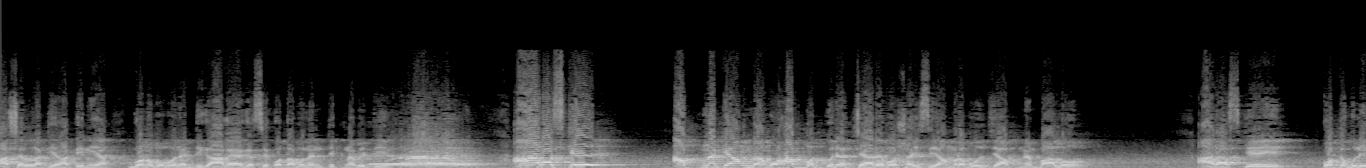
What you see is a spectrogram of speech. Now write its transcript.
বাসের লাঠি হাতে নিয়ে গণভবনের দিকে আগায় গেছে, কথা বলেন ঠিক না বেটি। আর আজকে আপনাকে আমরা মোহাব্বত করে চেয়ারে বসাইছি, আমরা বলছি আপনি ভালো। আর আজকে কতগুলি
